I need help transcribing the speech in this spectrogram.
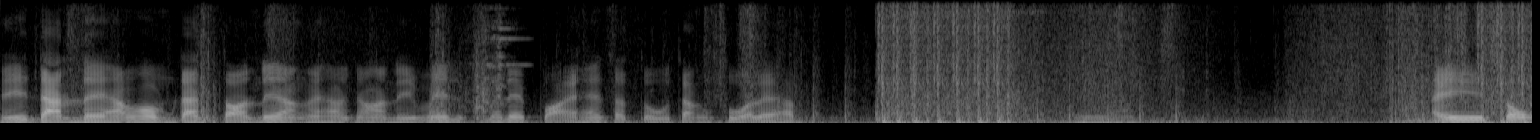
นี่ดันเลยครับผมดันต่อเนื่องเลยครับจังหวะนี้ไม่ไม่ได้ปล่อยให้ศัตรูตั้งตัวเลยครับไอ้ตรง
